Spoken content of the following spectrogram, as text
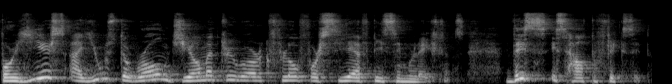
For years I used the wrong geometry workflow for CFD simulations. This is how to fix it.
